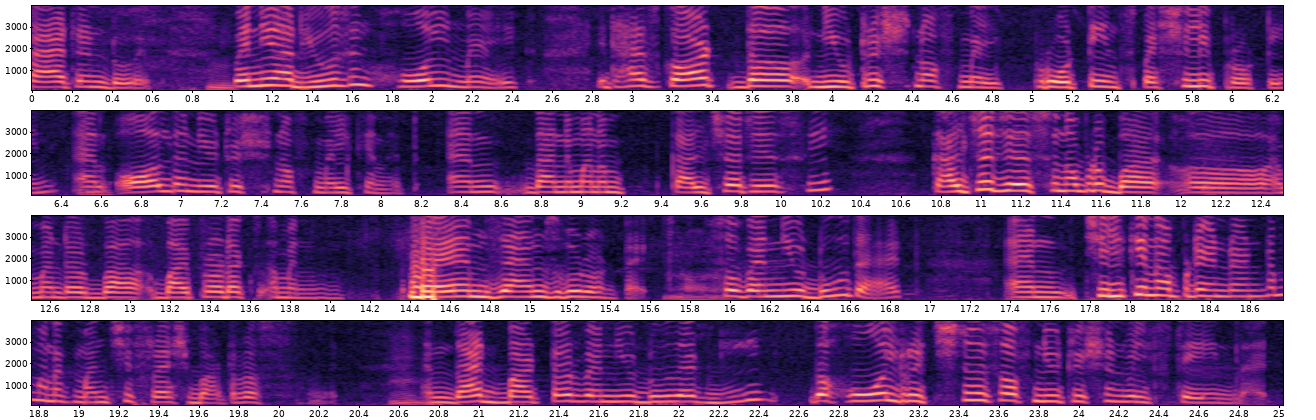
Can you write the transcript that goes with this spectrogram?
fat and do it when you are using whole milk it has got the nutrition of milk protein specially protein and all the nutrition of milk in it and దాన్ని మనం కల్చర్ చేసి కల్చర్ చేస్తున్నప్పుడు బై ఏమంటారు? By products I mean by enzymes కూడా ఉంటాయి. So when you do that and చిలికినప్పుడు ఏంటంటే మనకు మంచి ఫ్రెష్ బటర్ వస్తుంది. And that butter when you do that ghee the whole richness of nutrition will stay in that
